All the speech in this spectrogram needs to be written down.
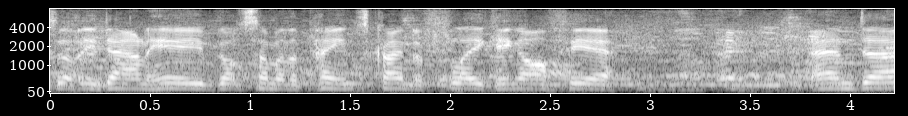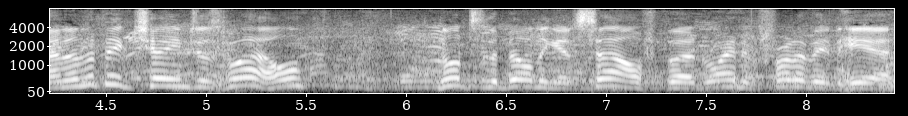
Certainly down here, you've got some of the paints kind of flaking off here. And uh, another big change as well, not to the building itself, but right in front of it here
